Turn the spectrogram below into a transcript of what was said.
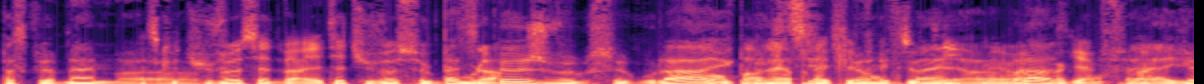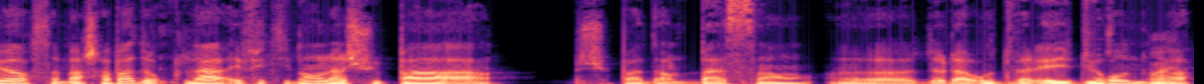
Parce que même... Parce que euh, tu veux cette variété, tu veux ce parce goût-là. que je veux ce On goût-là va en parler si après avec tu les exotiques, euh, mais voilà, ouais, ok, on fait ouais. ailleurs, ça marchera pas. Donc là, effectivement, là, je suis pas, je suis pas dans le bassin euh, de la haute vallée du Rhône. Ouais. quoi.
